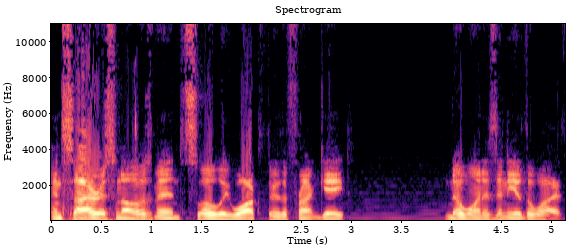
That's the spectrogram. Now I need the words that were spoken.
And Cyrus and all of his men slowly walk through the front gate. No one is any of the wiser.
